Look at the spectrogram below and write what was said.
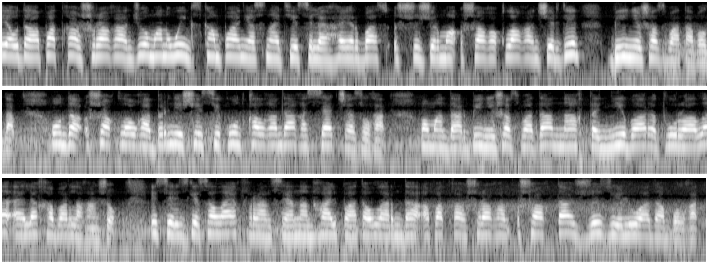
Аяуда апатқа ұшыраған German Wings компаниясына тесілі Airbus 320 ұшағы құлаған жерден бейне жазба табылды. Онда ұшақ құлауға бірнеше секунд қалғандағы сәт жазылған. Мамандар бейне жазбада нақты не бары туралы әлі хабарлаған жоқ. Естеріңізге салайық Францияның Альпа атауларында апатқа ұшыраған ұшақта 150 адам болған.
